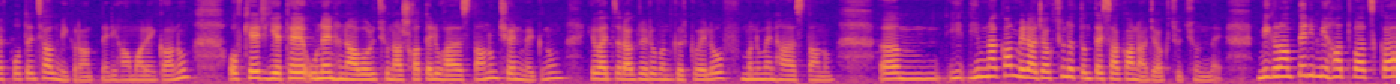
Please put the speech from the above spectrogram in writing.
նաև պոտենցիալ միգրանտների համար ենք անում, ովքեր եթե ունեն հնարավորություն աշխատելու Հայաստանում, չեն մեկնում եւ այդ ծրագրերով ընդգրկվելով մնում են Հայաստանում։ Հիմնական մեր աջակցությունը տնտեսական աջակցությունն է։ Միգրանտների մի հատված կա,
